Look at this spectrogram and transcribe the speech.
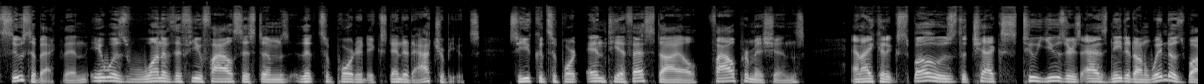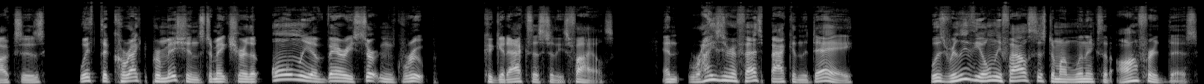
SUSE back then, it was one of the few file systems that supported extended attributes. So you could support NTFS style file permissions, and I could expose the checks to users as needed on Windows boxes with the correct permissions to make sure that only a very certain group could get access to these files. And ReiserFS back in the day was really the only file system on Linux that offered this.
